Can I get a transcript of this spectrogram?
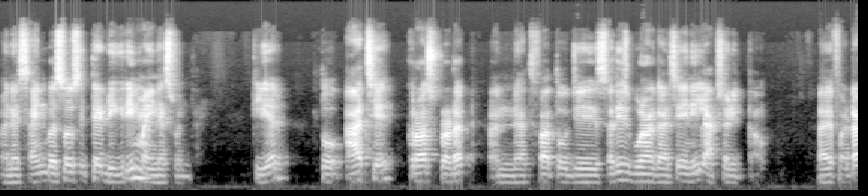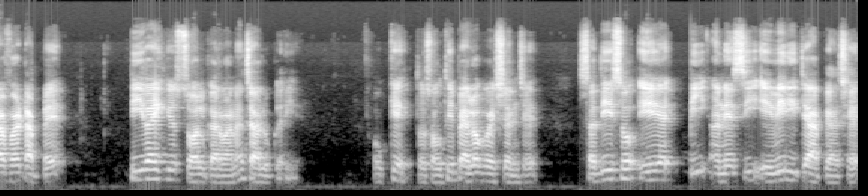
અને સાઈન બસો સિત્તેર ડિગ્રી માઇનસ વન થાય. ક્લિયર તો આ છે ક્રોસ પ્રોડક્ટ અને અથવા તો જે સદિશ ગુણાકાર છે એની લાક્ષણિકતાઓ. હવે ફટાફટ આપણે પીવાય ક્યુ સોલ્વ કરવાના ચાલુ કરીએ. ઓકે? તો સૌથી પહેલો ક્વેશ્ચન છે સદીશો એ બી અને સી એવી રીતે આપ્યા છે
